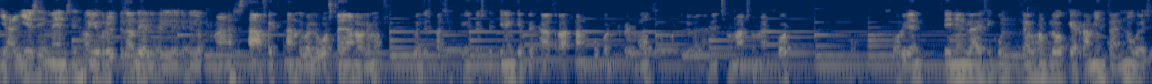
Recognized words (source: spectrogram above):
Y ahí es inmensísimo, yo creo que es donde el, el, lo que más está afectando, pero luego está ya no hablemos, los despachos pequeños que tienen que empezar a trabajar un poco en remoto, porque lo hayan hecho más o mejor, o bien tienen la dificultad, por ejemplo, qué herramienta en nubes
